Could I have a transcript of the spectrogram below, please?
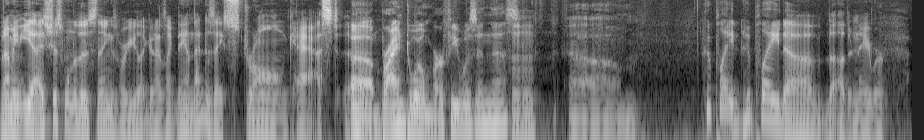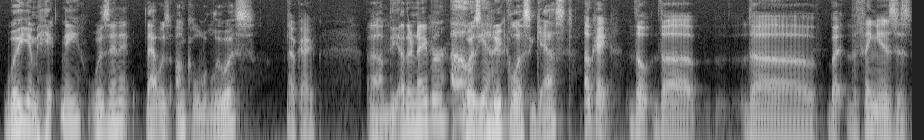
But I mean, yeah, it's just one of those things where you like, I was like, damn, that is a strong cast. Uh, uh, Brian Doyle Murray was in this. Mm-hmm. Um, who played Who played uh, the other neighbor? William Hickey was in it. That was Uncle Lewis. Okay. Um, the other neighbor Oh, was yeah. Nicholas Guest. Okay. The the the but the thing is, is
